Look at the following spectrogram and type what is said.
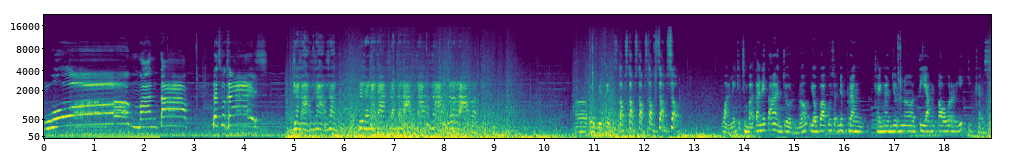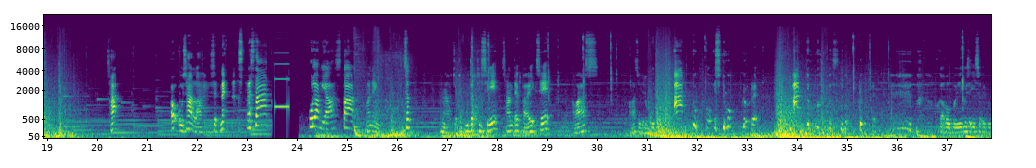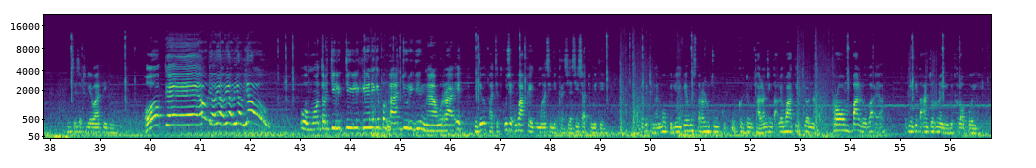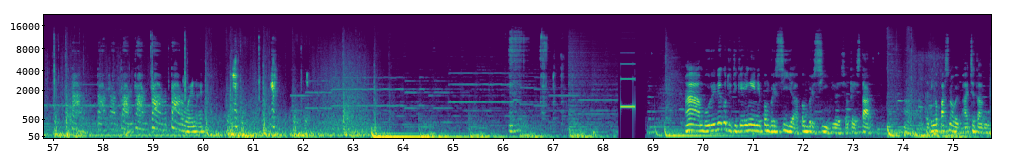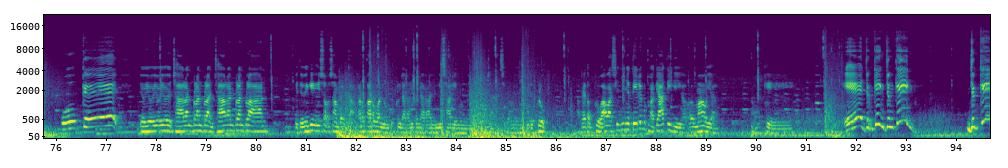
Wow, mantap. Let's go guys. Wait. Stop, stop, stop, stop, stop, stop. Wah, ini jembatannya tak hancur, no? Ya aku sok nyebrang kayak tiang tower iki, guys. Sa Oh, oh salah. Nek, restart. Ulang ya, start. Maneng. Set. Nah, jadi puter dhisik, santai baik sih. Awas. Awas udah puter. Aduh, kok wis duduk, Rek. Aduh, kok wis duduk, Rek. Gak apa-apa, iku sik iso iku. Iku iso dilewati iku. Oke, oh, yo yo yo yo yo. Oh, motor cilik-cilik ini penghancur iki ngawur. Eh, BTW budgetku sik wake iku masih guys ya sisa duit tapi dengan mobil ini wis terlalu cukup gendeng jalan sing tak lewati dulu nah rompal lho pak ya ini kita hancur nih wit kelopo ini tar tar tar tar tar tar tar Wah, enak ya Ah, mburi ini aku didike ini pembersih ya, pembersih. Yes, oke, start. Nah, tadi ngepas no budget aku. Oke. Yo yo yo yo, jalan pelan-pelan, jalan pelan-pelan. BTW iki iso sampai gak karu-karuan nunggu kendaraan-kendaraan ini saling. Nah, si Bang nyetir, Bro. Pakai tok, Bro. Awas iki nyetirnya kudu hati-hati kalau mau ya. Oke. Eh, jengking, jengking. Jengking.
